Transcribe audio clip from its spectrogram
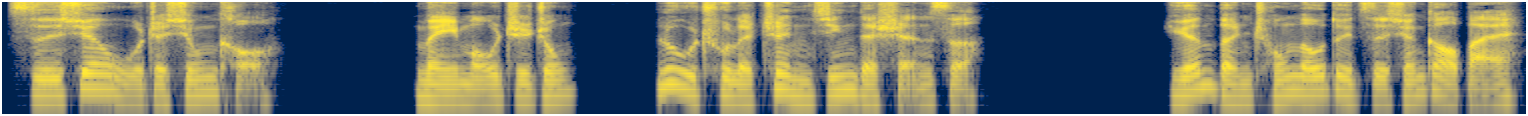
紫萱捂着胸口，美眸之中。露出了震惊的神色。原本重楼对紫萱告白，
